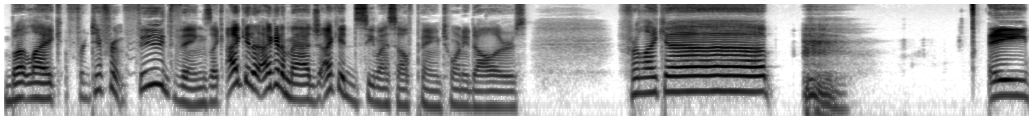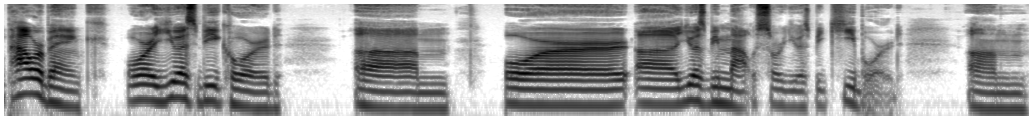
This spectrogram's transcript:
But like for different food things, like I could I could imagine I could see myself paying twenty dollars for like a a power bank or a USB cord, um, or a USB mouse or USB keyboard, um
